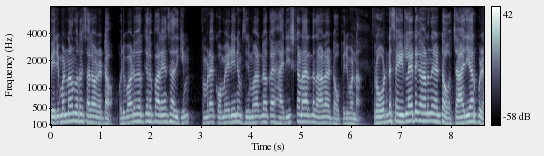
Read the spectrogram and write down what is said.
പെരുമണ്ണ എന്ന് പറയുന്ന സ്ഥലമാണ് കേട്ടോ. ഒരുപാട് പേർക്ക് ചിലപ്പോൾ അറിയാൻ സാധിക്കും. നമ്മുടെ കൊമേഡിയനും സിനിമാടനും ഒക്കെ ഹരീഷ് കണാറിന്റെ നാടാണ് കേട്ടോ പെരുമണ്ണ. റോഡിന്റെ സൈഡിലായിട്ട് കാണുന്നത് കേട്ടോ ചാലിയാർ പുഴ.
